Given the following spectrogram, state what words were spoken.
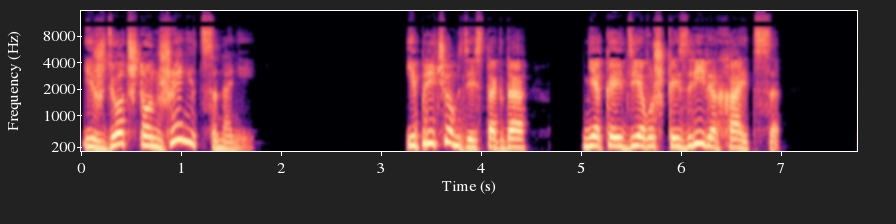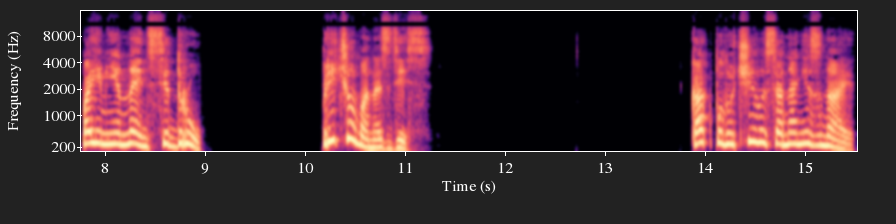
и ждет, что он женится на ней. И при чем здесь тогда некая девушка из Риверхайтса по имени Нэнси Дру? При чем она здесь? Как получилось, она не знает,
